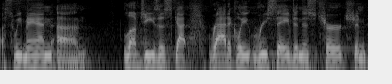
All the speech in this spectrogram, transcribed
A sweet man uh, loved Jesus, got radically resaved in this church, and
